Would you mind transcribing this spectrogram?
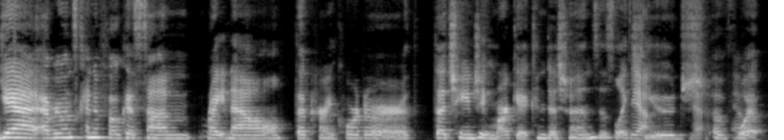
Yeah, everyone's kind of focused on right now the current quarter, the changing market conditions is like huge of what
